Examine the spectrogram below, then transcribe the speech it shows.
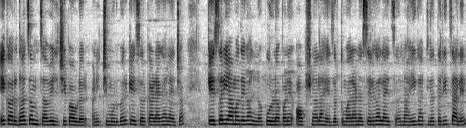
एक अर्धा चमचा वेलची पावडर आणि चिमूटभर केसर काड्या घालायच्या. केसर यामध्ये घालणं पूर्णपणे ऑप्शनल आहे. जर तुम्हाला नसेल घालायचं नाही घातलं तरी चालेल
